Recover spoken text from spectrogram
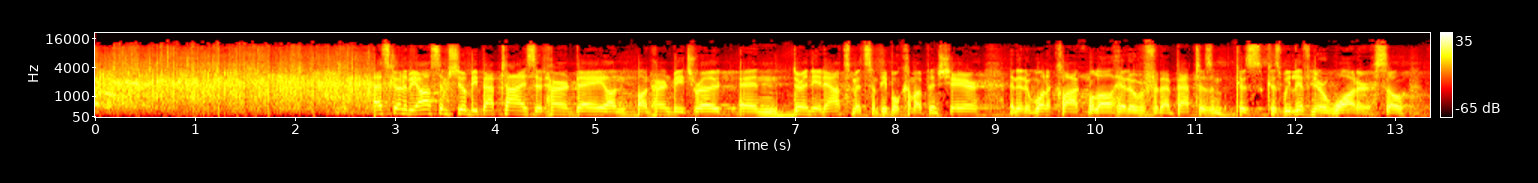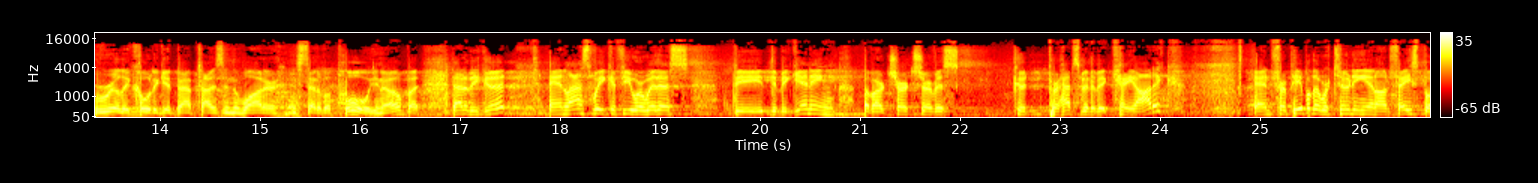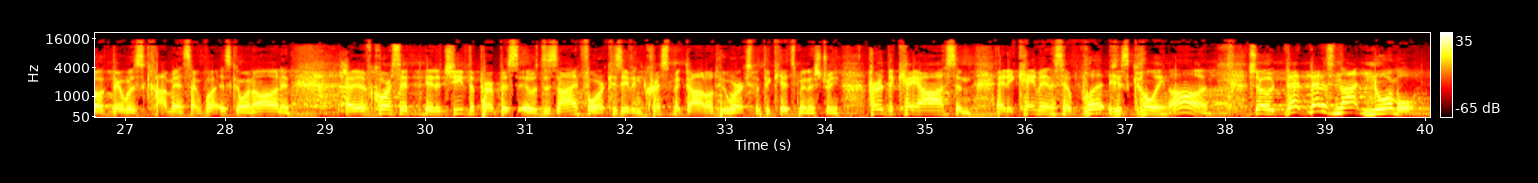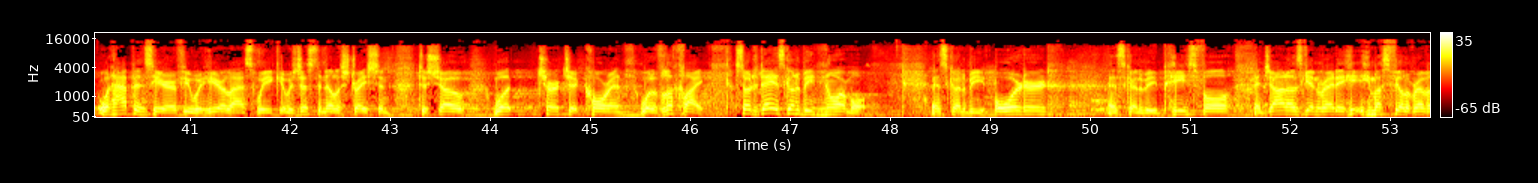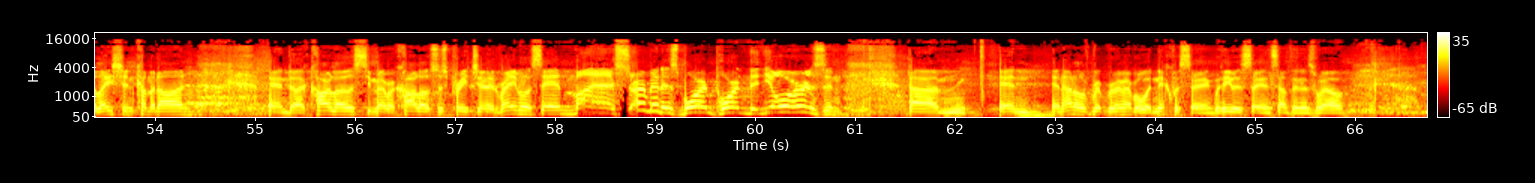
That's going to be awesome. She'll be baptized at Hearn Bay on, on Hearn Beach Road. And during the announcement, some people come up and share. And then at 1 o'clock, we'll all head over for that baptism because we live near water. So, really cool to get baptized in the water instead of a pool, you know? But that'll be good. And last week, if you were with us, the, the beginning of our church service could perhaps have been a bit chaotic. And for people that were tuning in on Facebook, there was comments like, what is going on? And uh, of course, it, it achieved the purpose it was designed for because even Chris McDonald, who works with the kids ministry, heard the chaos and, and he came in and said, what is going on? So that, that is not normal what happens here if you were here last week. It was just an illustration to show what church at Corinth would have looked like. So today is going to be normal. It's going to be ordered. It's going to be peaceful. And John Jono's getting ready. He, he must feel a revelation coming on. And uh, Carlos, you remember Carlos was preaching, and Raymond was saying, My sermon is more important than yours. And um, and and I don't remember what Nick was saying, but he was saying something as well.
